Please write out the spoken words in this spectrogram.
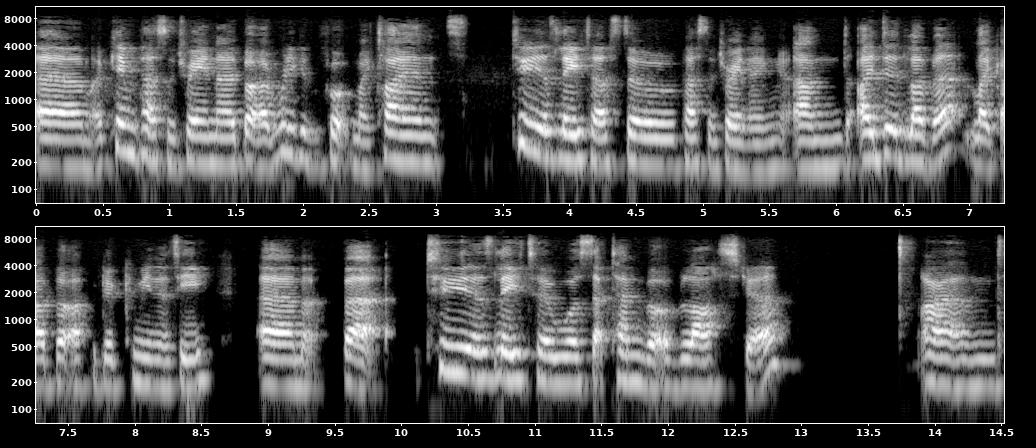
um, I became a personal trainer, but a really good report with my clients. Two years later, still personal training, and I did love it. Like I built up a good community. Um, but two years later was September of last year, and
